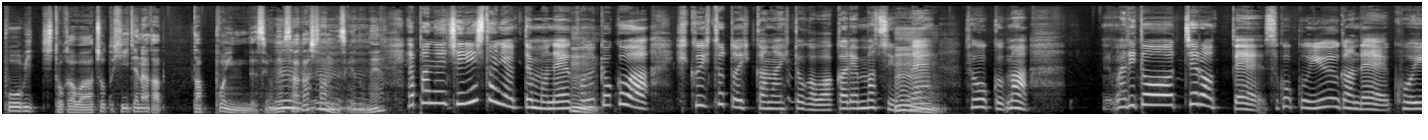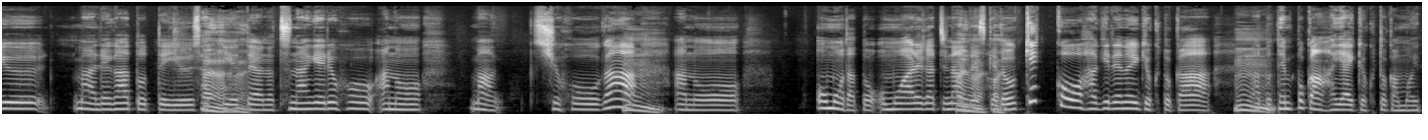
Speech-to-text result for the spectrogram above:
ポービッチとかはちょっと弾いてなかったっぽいんですよね、うん探したんですけどね、やっぱねチェリストによってもね、うん。この曲は弾く人と弾かない人が分かれますよね。うん。すごくまあ割とチェロってすごく優雅でこういうまあレガートっていうさっき言ったようなつなげる方、あのまあ手法が、うん。あの主だと思われがちなんですけど、はい結構歯切れのいい曲とか、うん。あとテンポ感速い曲とかもいっ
